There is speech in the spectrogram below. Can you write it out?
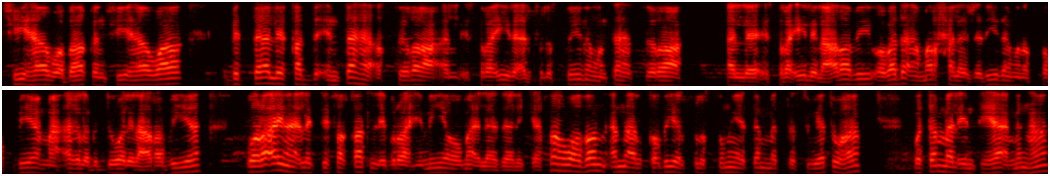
فيها وباق فيها وبالتالي قد انتهى الصراع الإسرائيلي الفلسطيني وانتهى الصراع الإسرائيلي العربي وبدأ مرحلة جديدة من التطبيع مع أغلب الدول العربية. ورأينا الاتفاقات الإبراهيمية وما إلى ذلك فهو ظن أن القضية الفلسطينية تمت تسويتها وتم الانتهاء منها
